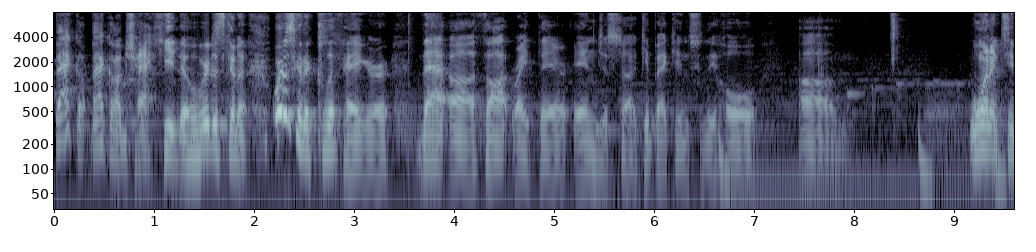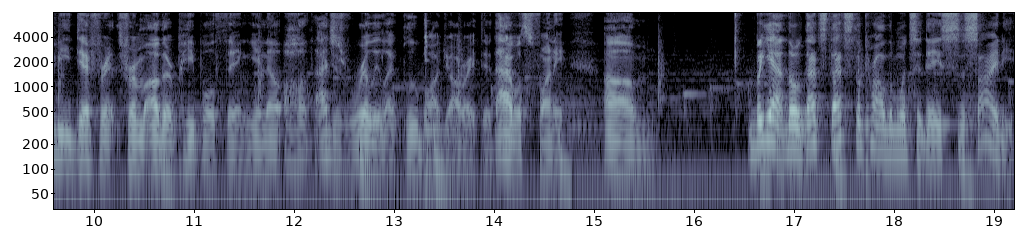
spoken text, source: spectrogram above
back up, back on track. You know, we're just gonna we're just gonna cliffhanger that uh, thought right there and just uh, get back into the whole um, wanting to be different from other people thing. You know, oh, I just really like blue ball y'all right there. That was funny. Um, but yeah, though that's that's the problem with today's society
